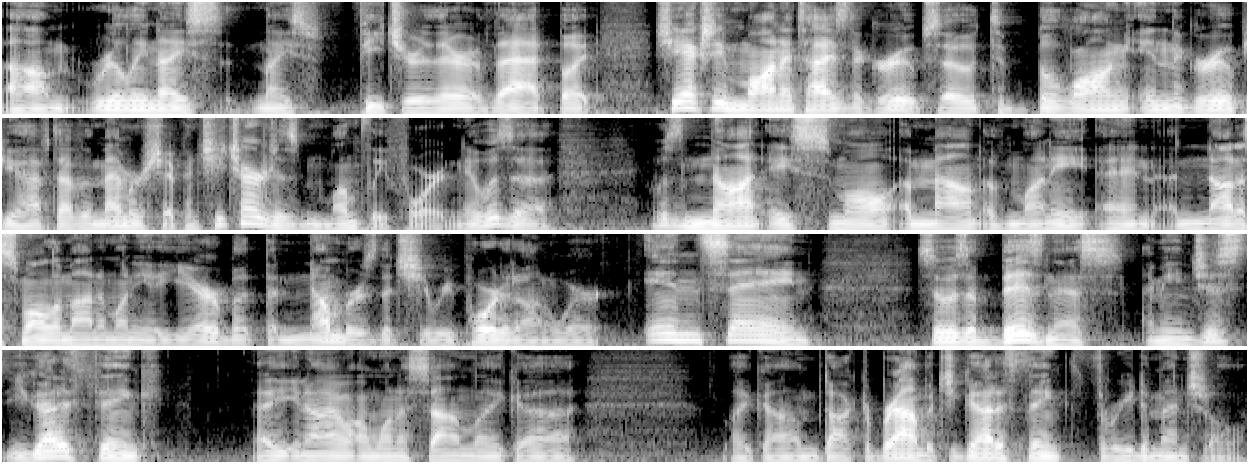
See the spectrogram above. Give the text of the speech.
Um, really nice, nice feature there of that. But she actually monetized the group. So to belong in the group, you have to have a membership and she charges monthly for it. And it was a, it was not a small amount of money and not a small amount of money a year, but the numbers that she reported on were insane. So as a business, I mean, just you got to think. You know, I, I want to sound like uh, like um, Dr. Brown, but you got to think three dimensional.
